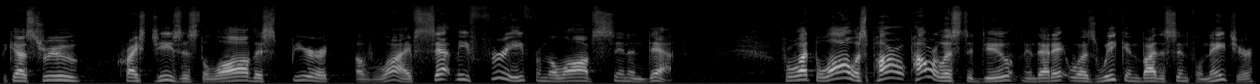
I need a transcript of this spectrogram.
Because through Christ Jesus, the law of the Spirit of life set me free from the law of sin and death. For what the law was power, powerless to do, in that it was weakened by the sinful nature,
